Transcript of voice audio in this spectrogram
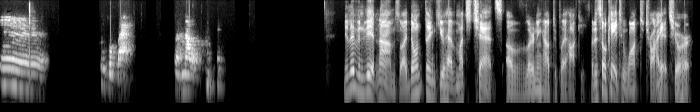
Mm. go back. But no. You live in Vietnam, so I don't think you have much chance of learning how to play hockey. But it's okay to want to try it, sure.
